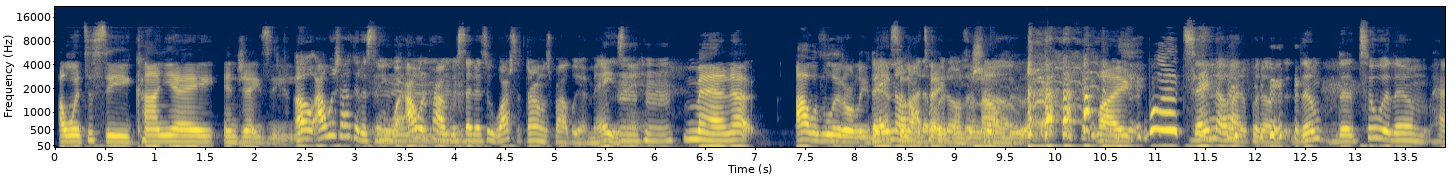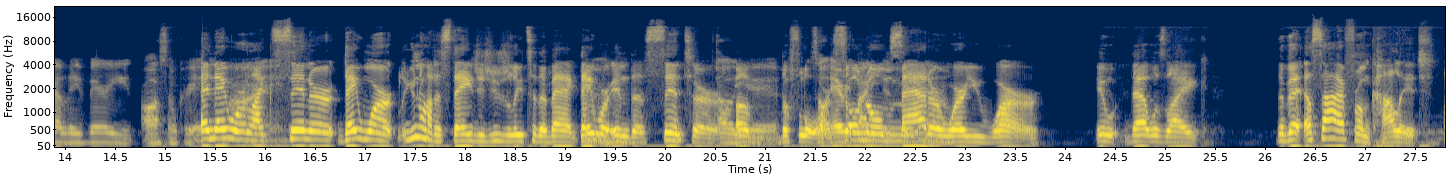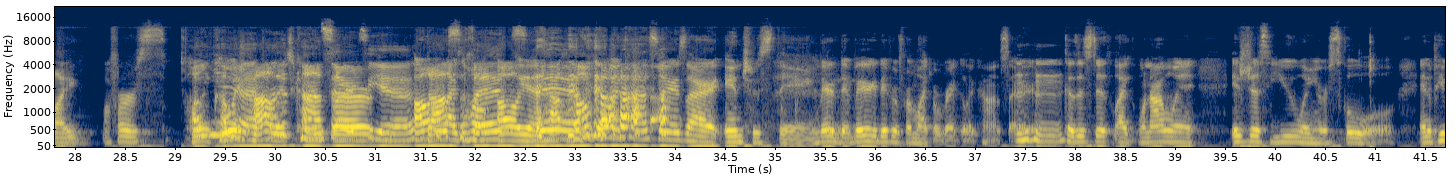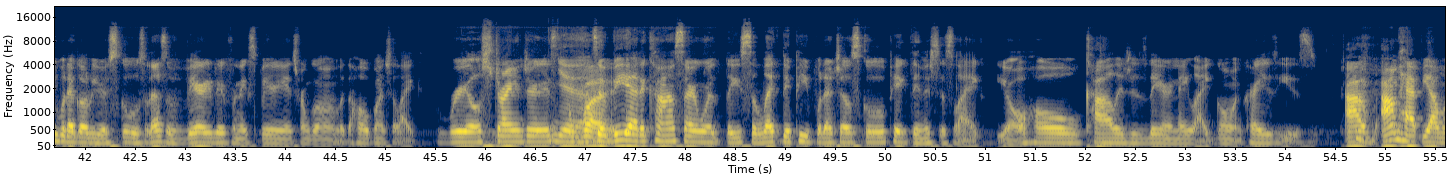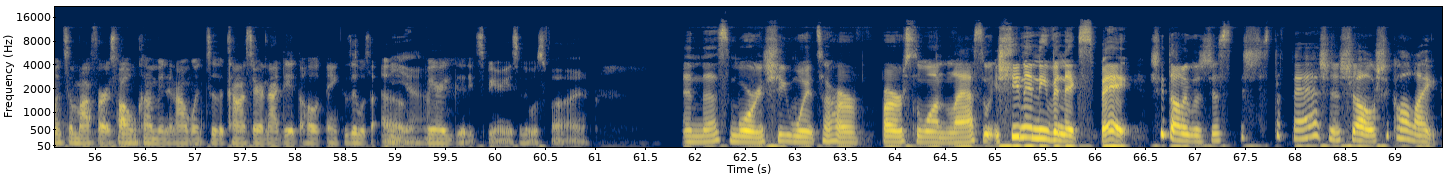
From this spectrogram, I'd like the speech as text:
I went to see Kanye and Jay Z. Oh, I wish I could have seen. What I would probably have said that too. Watch the Throne was probably amazing. Mm-hmm. Man, that I was literally They dancing on tables on and I don't do that. like what? They know how to put on them. The two of them have a very awesome creative. and they were like center. They weren't. You know how the stage is usually to the back. They were in mm-hmm. the center Oh, of yeah. the floor. So So, no matter where you were, it that was like the best. Aside from college, like my first Oh, homecoming yeah, college, college concert. yeah. Oh, like home, oh yeah, Yeah. homecoming concerts are interesting. They're, they're very different from like a regular concert mm-hmm. because it's just like when I went, it's just you and your school and the people that go to your school. So that's a very different experience from going with a whole bunch of like real strangers. Yeah. Right. To be at a concert where they selected people that your school picked, and it's just like your whole college is there and they like going crazy. Is I, I'm happy I went to my first homecoming and I went to the concert and I did the whole thing because it was a Yeah. very good experience and it was fun. And that's Morgan. She went to her first one last week. She didn't even expect. She thought it was just it's just a fashion show. She called like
